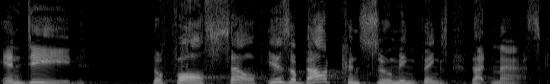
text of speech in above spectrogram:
indeed, the false self is about consuming things that mask.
